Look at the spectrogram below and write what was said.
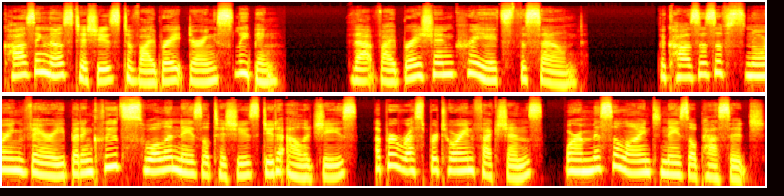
causing those tissues to vibrate during sleeping. That vibration creates the sound. The causes of snoring vary but include swollen nasal tissues due to allergies, upper respiratory infections, or a misaligned nasal passage.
